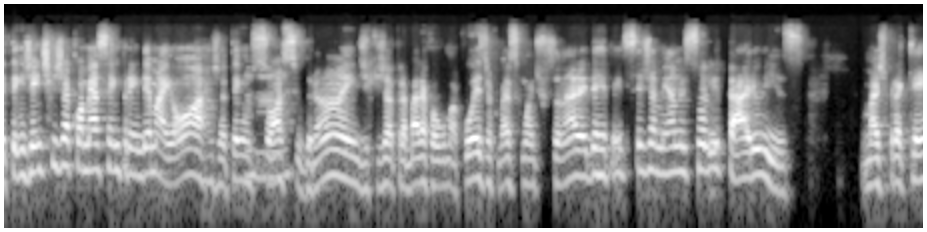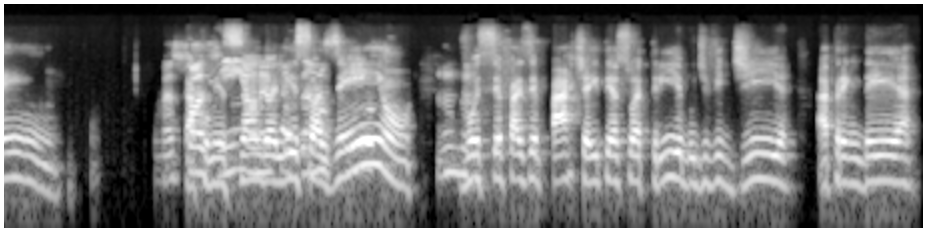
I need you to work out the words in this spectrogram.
Porque tem gente que já começa a empreender maior, já tem um uhum. sócio grande, que já trabalha com alguma coisa, já começa com uma funcionária, e de repente seja menos solitário isso. Mas para quem está começando né? ali Fazendo sozinho, uhum. você fazer parte aí, ter a sua tribo, dividir, aprender,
